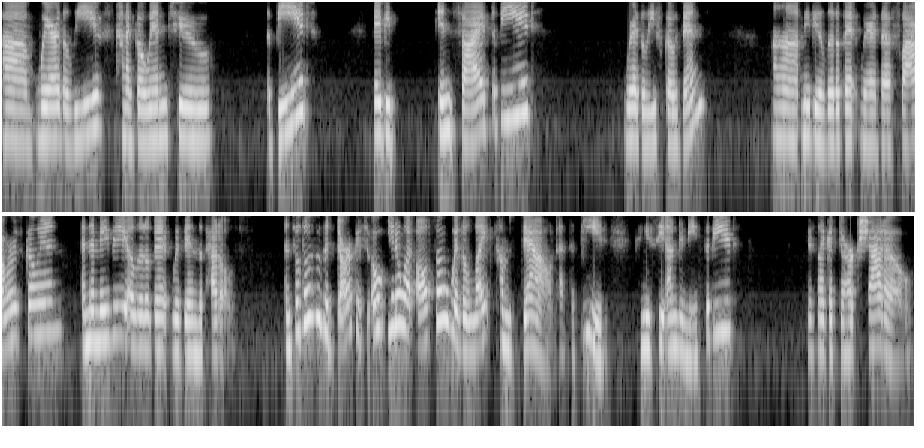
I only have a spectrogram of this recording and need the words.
um, where the leaves kind of go into the bead, maybe inside the bead where the leaf goes in uh, maybe a little bit where the flowers go in, and then maybe a little bit within the petals. And so those are the darkest. Oh, you know what? Also, where the light comes down at the bead, can you see underneath the bead? There's like a dark shadow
